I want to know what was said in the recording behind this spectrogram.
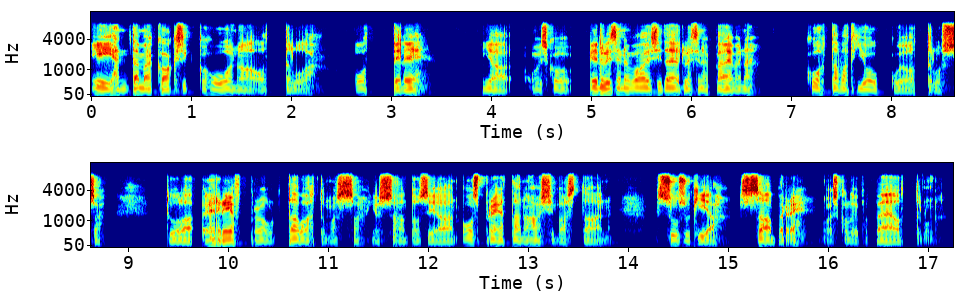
eihän tämä kaksikko huonoa ottelua ottele. Ja olisiko edellisenä vai sitä edellisenä päivänä kohtavat joukkueottelussa tuolla RefPro tapahtumassa, jossa on tosiaan Osprey ja Tanahashi vastaan Suzuki ja Sabre, olisiko jopa pääotteluna.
